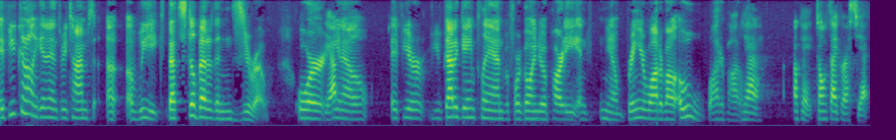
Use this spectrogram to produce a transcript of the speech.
if you can only get in three times a, a week, that's still better than zero. Or Yep. you know, if you're you've got a game plan before going to a party, and you know, bring your water bottle. Oh, water bottle. Yeah. Okay, don't digress yet,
